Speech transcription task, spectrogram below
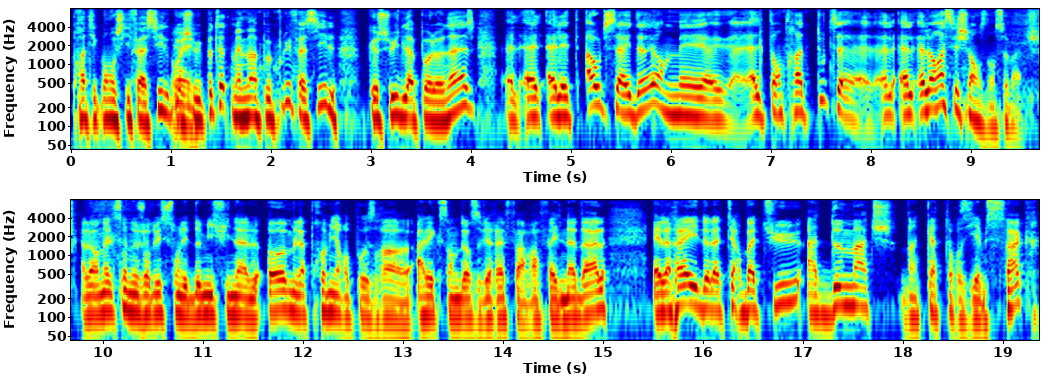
pratiquement aussi facile que Oui. celui, peut-être même un peu plus facile que celui de la polonaise. Elle, elle, elle est outsider, mais euh, elle tentera toute, sa- elle, elle, aura ses chances dans ce match. Alors Nelson, aujourd'hui, ce sont les demi-finales hommes. La première opposera euh, Alexander Zverev à Rafael Nadal. Elle raye de la terre battue à deux matchs d'un quatorzième sacre.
